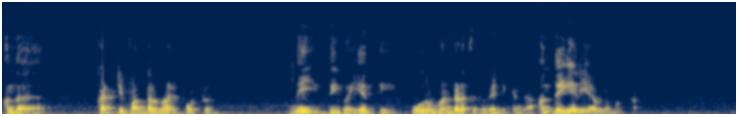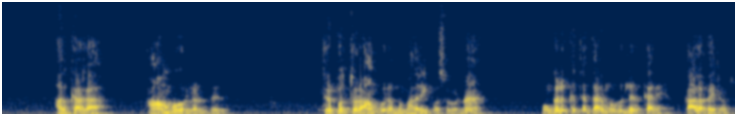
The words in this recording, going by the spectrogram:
அந்த கட்டி பந்தல் மாதிரி போட்டு நெய் தீபம் ஏற்றி ஒரு மண்டலத்துக்கு வேண்டிக்கங்க. அந்த ஏரியாவில் உள்ள மக்கள். அதுக்காக ஆம்பூர்லேருந்து திருப்பத்தூர் ஆம்பூர்லேருந்து மதுரைக்கு போக சொல்லுவேன்னா உங்களுக்கு தான் தருமபுரியில் இருக்காரு காலபைரவர்.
